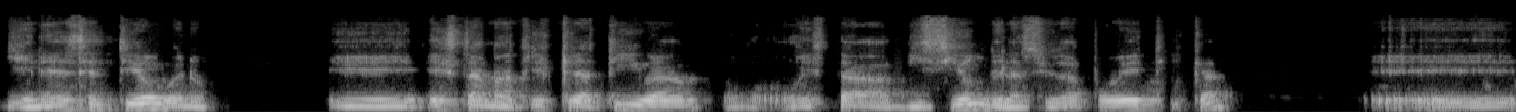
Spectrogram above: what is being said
Y en ese sentido, bueno, eh, esta matriz creativa o, esta visión de la ciudad poética eh,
